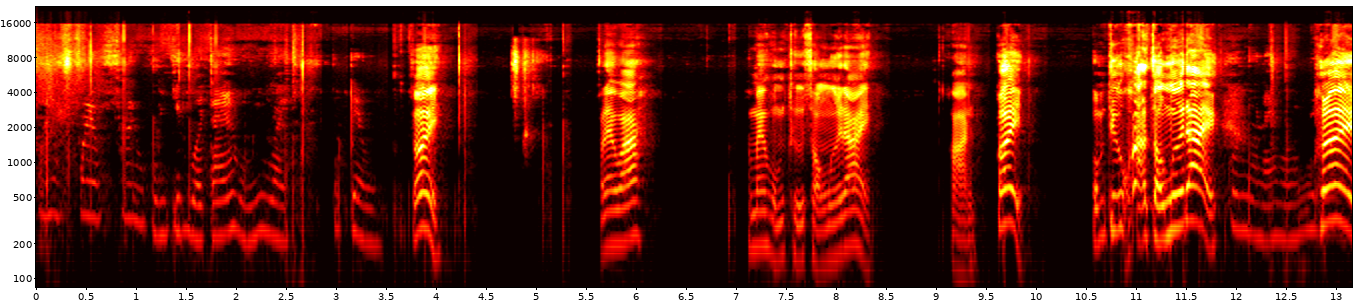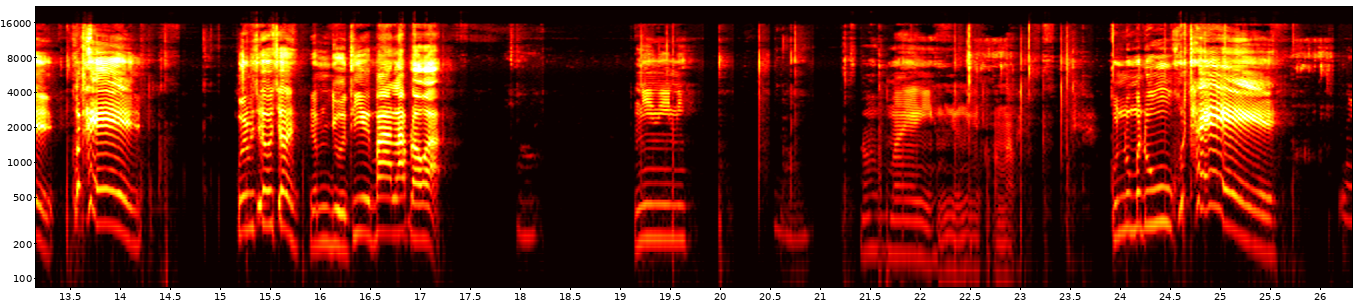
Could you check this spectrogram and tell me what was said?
ฟริวฟริวฟริวผมกินหัวใจแล้วผมวิ่งไวแป๊บเดียวเฮ้ย อะไรวะทำไมผมถือสองมือได้ ขวาน เฮ้ย ผมถือขวานสองมือได้ คุณอยู่ไหนผมไม่รู้เฮ้ยก็เทคุณไม่ช่วยไม่ช่วยเดี๋ยวมันอยู่ที่บ้านรับเราอะนี่นี่นี่ไหนอ๋อไม่นี่ผมอยู่นี่เอามา คุณดูมาดูโคตรเท่ไม่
